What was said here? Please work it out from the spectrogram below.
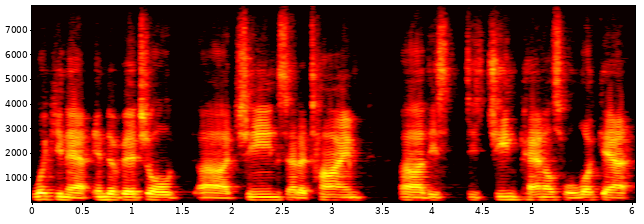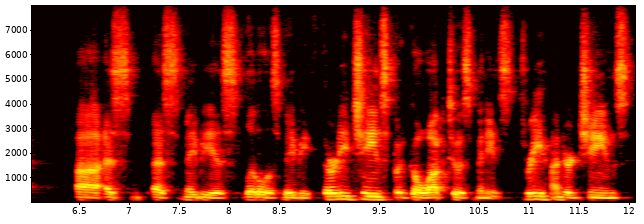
looking at individual uh, genes at a time, uh, these these gene panels will look at uh, as as maybe as little as maybe 30 genes, but go up to as many as 300 genes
